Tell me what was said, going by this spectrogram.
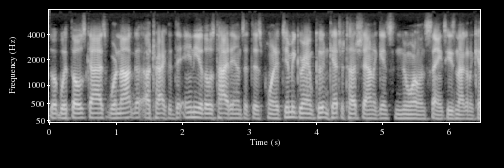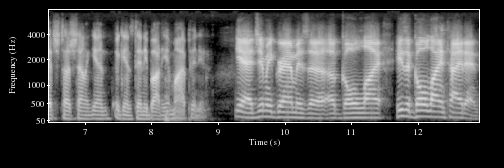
with those guys. We're not attracted to any of those tight ends at this point. If Jimmy Graham couldn't catch a touchdown against the New Orleans Saints, he's not going to catch a touchdown again against anybody, in my opinion. Yeah, Jimmy Graham is a, a goal line. He's a goal line tight end.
